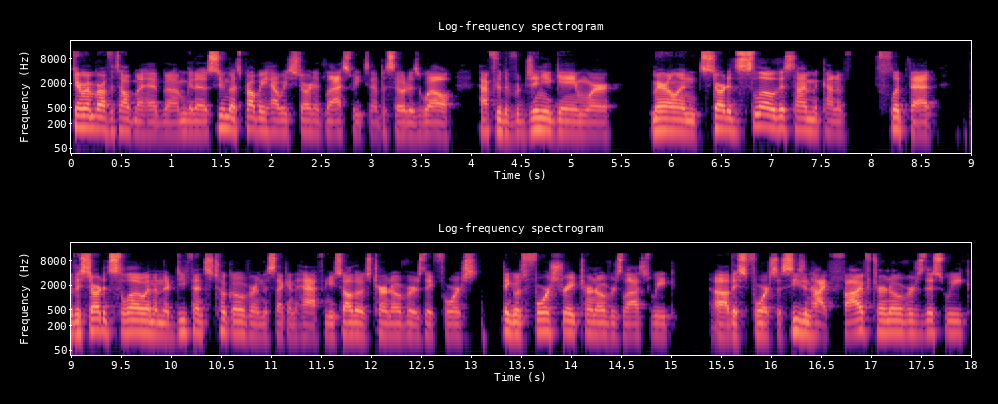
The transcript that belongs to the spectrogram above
can't remember off the top of my head, but I'm gonna assume that's probably how we started last week's episode as well. After the Virginia game, where Maryland started slow. This time it kind of flipped that, but they started slow and then their defense took over in the second half. And you saw those turnovers. They forced, I think it was four straight turnovers last week. Uh, they forced a season high five turnovers this week.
